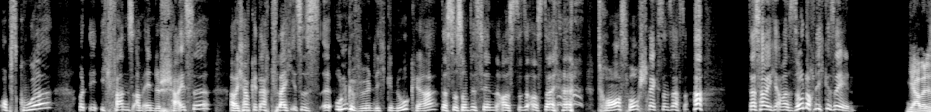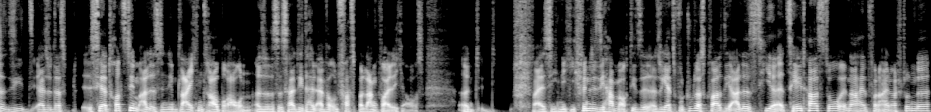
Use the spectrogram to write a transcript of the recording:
obskur und ich fand es am Ende scheiße, aber ich habe gedacht, vielleicht ist es äh, ungewöhnlich genug, ja, dass du so ein bisschen aus, aus deiner Trance hochschreckst und sagst, ha, das habe ich aber so noch nicht gesehen. Ja, aber das, also das ist ja trotzdem alles in dem gleichen Graubraun. Also es ist halt, sieht halt einfach unfassbar langweilig aus. Und weiß ich nicht. Ich finde, sie haben auch diese, also jetzt, wo du das quasi alles hier erzählt hast, so innerhalb von einer Stunde,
